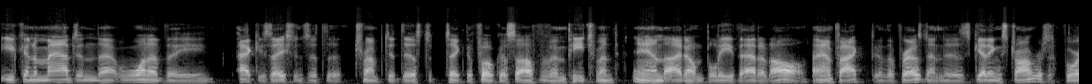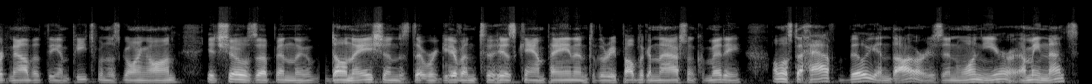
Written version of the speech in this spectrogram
You can imagine that one of the accusations that the Trump did this to take the focus off of impeachment, and I don't believe that at all. In fact, the president is getting stronger support now that the impeachment is going on. It shows up in the donations that were given to his campaign and to the Republican National Committee, almost a half billion dollars in one year. I mean, that's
